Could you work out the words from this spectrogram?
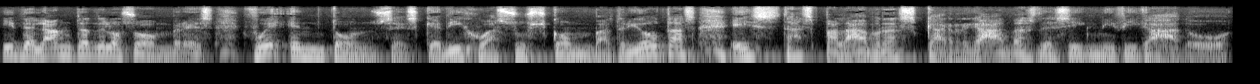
y delante de los hombres. Fue entonces que dijo a sus compatriotas estas palabras cargadas de significado.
